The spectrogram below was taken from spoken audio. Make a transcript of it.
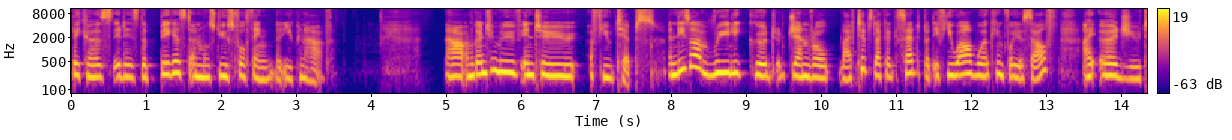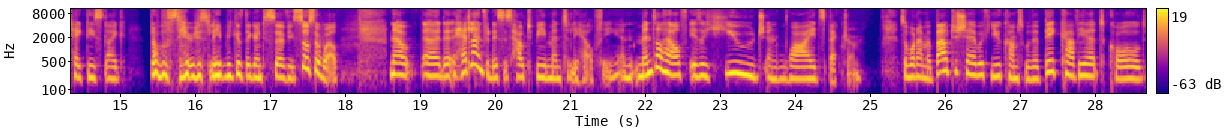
Because it is the biggest and most useful thing that you can have. Now, I'm going to move into a few tips. And these are really good general life tips, like I said. But if you are working for yourself, I urge you take these like double seriously because they're going to serve you so, so well. Now, uh, the headline for this is How to Be Mentally Healthy. And mental health is a huge and wide spectrum. So, what I'm about to share with you comes with a big caveat called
